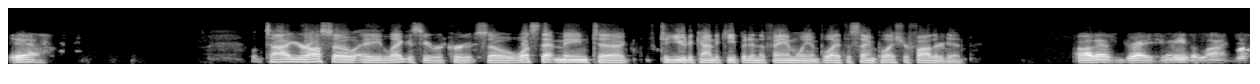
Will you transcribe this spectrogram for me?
yeah, well, Ty, you're also a legacy recruit. So what's that mean to to you to kind of keep it in the family and play at the same place your father did? Oh, that's great. It means a lot just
